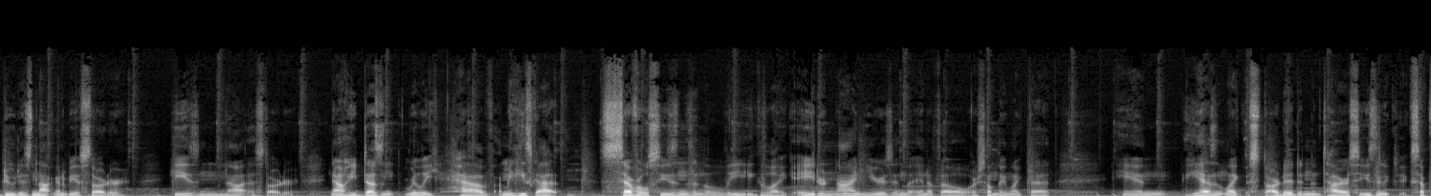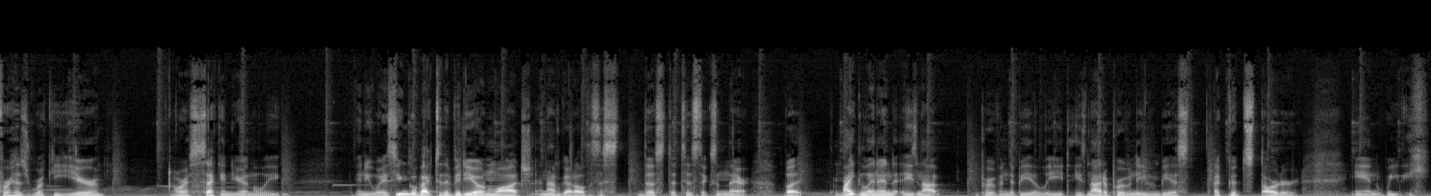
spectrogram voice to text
Dude is not going to be a starter. He is not a starter. Now, he doesn't really have, I mean, he's got several seasons in the league, like eight or nine years in the NFL or something like that. And he hasn't like started an entire season except for his rookie year or his second year in the league. Anyways, you can go back to the video and watch, and I've got all the, the statistics in there. But Mike Glennon, he's not proven to be elite. He's not proven to even be a, a good starter. And we, he,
